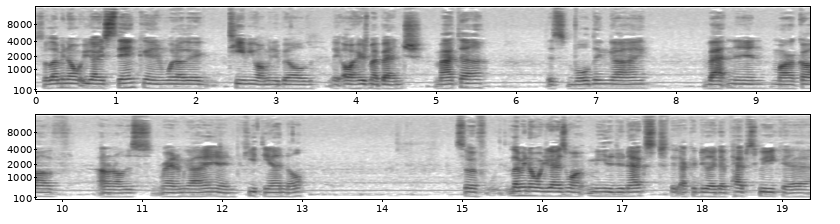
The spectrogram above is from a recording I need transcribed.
So let me know what you guys think and what other team you want me to build. Like, oh, here's my bench: Mata, this Volden guy, Vatanen, Markov. I don't know this random guy, and Keith Yandle. So if let me know what you guys want me to do next. I could do like a pep squeak, a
